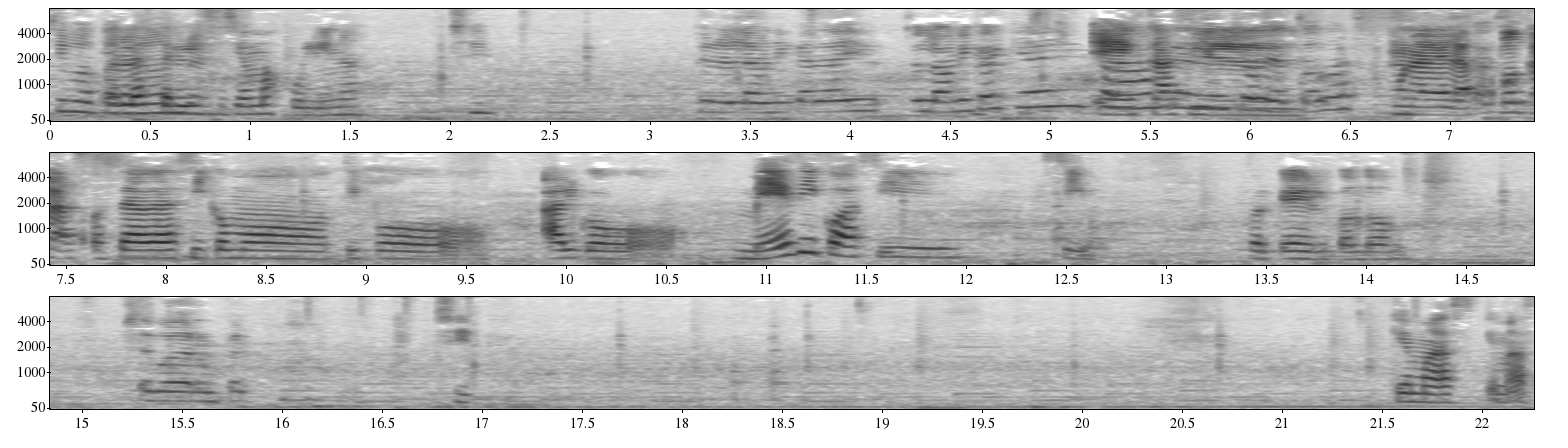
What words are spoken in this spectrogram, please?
Sí, pues Es para la los hombres. esterilización masculina. Sí. Pero la única, de ahí- la única que hay Es para casi dentro el- de todas. Una de las pocas. O sea, así como tipo algo médico, así. Sí. Porque el condón. Se puede romper. Sí. ¿Qué más? ¿Qué más?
